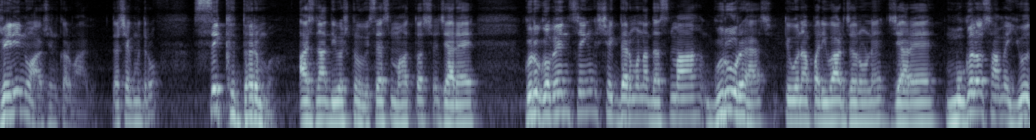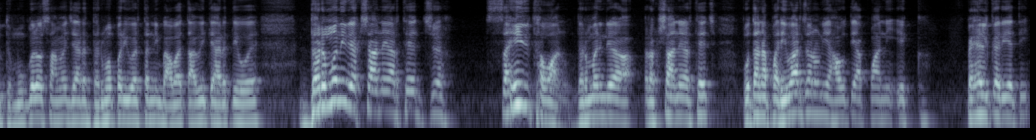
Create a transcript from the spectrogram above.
રેલીનું આયોજન કરવામાં આવ્યું. દર્શક મિત્રો, શીખ ધર્મ આજના દિવસનું વિશેષ મહત્વ છે. જ્યારે ગુરુ ગોવિંદસિંહ શીખ ધર્મના દસમા ગુરુ રહ્યા છે, તેઓના પરિવારજનોને જ્યારે મુગલો સામે યુદ્ધ, મુગલો સામે જ્યારે ધર્મ પરિવર્તનની બાબત આવી, ત્યારે તેઓએ ધર્મની રક્ષાને અર્થે જ શહીદ થવાનું, ધર્મની રક્ષાને અર્થે જ પોતાના પરિવારજનોની આહુતિ આપવાની એક પહેલ કરી હતી.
